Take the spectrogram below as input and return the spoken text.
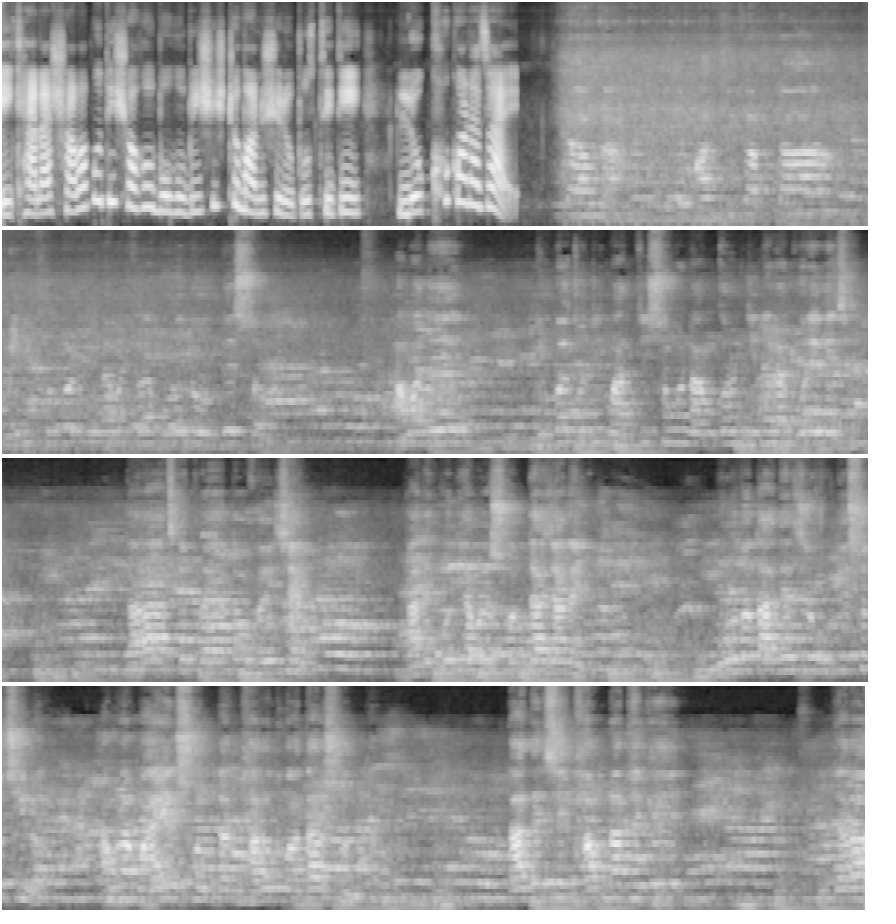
এই খেলার সভাপতি সহ বহু বিশিষ্ট মানুষের উপস্থিতি লক্ষ্য করা যায়। আমাদের দুর্গাচটি মাতৃসংঘ নামকরণ যিনারা করে গেছেন তারা আজকে প্রয়াত হয়েছেন, তাদের প্রতি আমরা শ্রদ্ধা জানাই। মূলত তাদের যে উদ্দেশ্য ছিল, আমরা মায়ের সন্তান, ভারত মাতার সন্তান। তাদের সেই ভাবনা থেকে যারা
